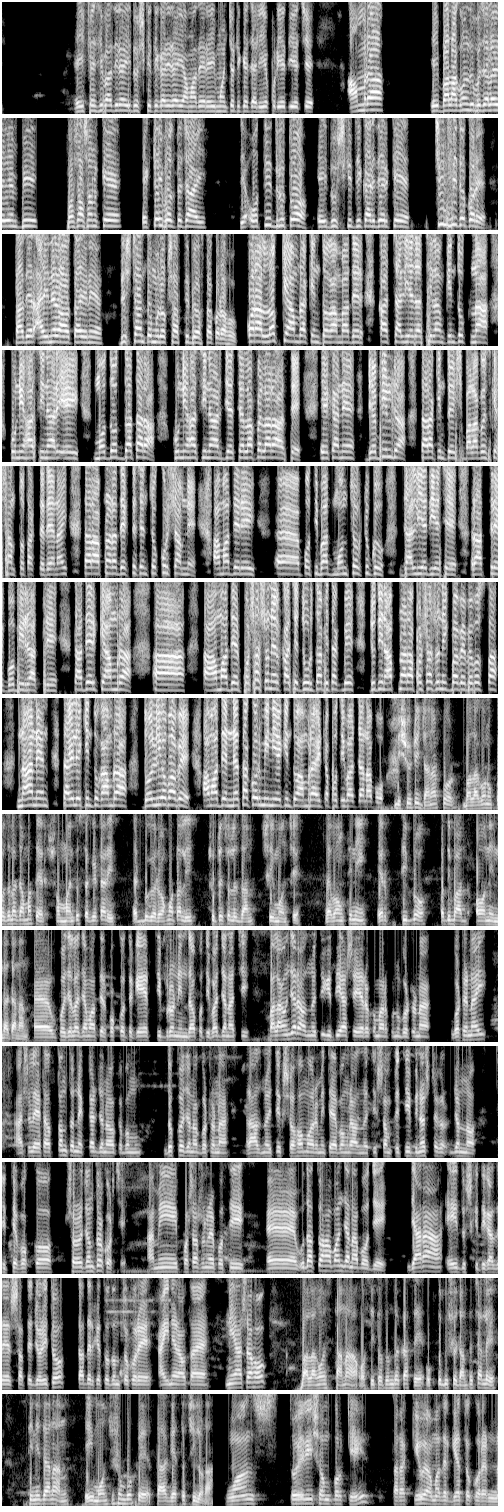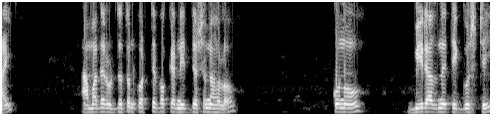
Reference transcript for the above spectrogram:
এই ফেসিবাদীরা এই দুষ্কৃতিকারীরাই আমাদের এই মঞ্চটিকে জ্বালিয়ে পুড়িয়ে দিয়েছে। আমরা এই বালাগঞ্জ উপজেলা এমপি প্রশাসনকে একটাই বলতে চাই যে, অতি দ্রুত এই দুষ্কৃতিকারীদেরকে চিহ্নিত করে তাদের আইনের আওতায় এনে দৃষ্টান্তমূলক শাস্তির ব্যবস্থা করা হোক। করার লক্ষ্যে আমরা কিন্তু আমাদের কাজ চালিয়ে যাচ্ছিলাম, কিন্তু না কুনি হাসিনার এই মদতদাতারা কুনি হাসিনার যে চেলাফেলারা আছে, এখানে ডেভিলরা, তারা কিন্তু এই বালাগঞ্জকে শান্ত থাকতে দেয় নাই। তারা আপনারা দেখতেছেন চক্ষুর সামনে, আমাদের এই প্রতিবাদ মঞ্চটুকু জ্বালিয়ে দিয়েছে রাত্রে, গভীর রাত্রে। তাদেরকে আমরা আমাদের প্রশাসনের কাছে জোর দাবি থাকবে। যদি আপনারা প্রশাসনিকভাবে ব্যবস্থা না নেন, তাইলে কিন্তু আমরা দলীয়ভাবে আমাদের নেতাকর্মী নিয়ে কিন্তু আমরা এটা প্রতিবাদ জানাব। বিষয়টি জানার পর বালাগন উপজেলা জামাতের সম্মানিত সেক্রেটারি অ্যাডভোকেট রহমত আলী ছুটে চলে যান সেই মঞ্চে এবং তিনি এর তীব্র প্রতিবাদ ও নিন্দা জানান। উপজেলা জামাতের পক্ষ থেকে এর তীব্র নিন্দা ও প্রতিবাদ জানাচ্ছি। বালাগঞ্জের রাজনৈতিক ইতিহাসে এরকম আর কোনো ঘটনা ঘটে নাই। আসলে এটা অত্যন্ত নেককারজনক এবং দুঃখজনক ঘটনা। রাজনৈতিক সহমর্মিতা এবং রাজনৈতিক সম্প্রীতি বিনষ্টের জন্য তৃতীয় পক্ষ ষড়যন্ত্র করছে। আমি প্রশাসনের প্রতি উদাত্ত আহ্বান জানাব যে যারা এই দুষ্কৃতি কাজের সাথে জড়িত তাদেরকে তদন্ত করে আইনের আওতায় নিয়ে আসা হোক। বালাগঞ্জ থানা ওসি তদন্তের কাছে উক্ত বিষয় জানতে চাইলে তিনি জানান এই মঞ্চ সম্পর্কে তারা জ্ঞাত ছিল না। মঞ্চ তৈরি সম্পর্কে তারা কেউ আমাদের জ্ঞাত করেন নাই। আমাদের ঊর্ধ্বতন কর্তৃপক্ষের নির্দেশনা হলো কোনো বিরাজনৈতিক গোষ্ঠী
